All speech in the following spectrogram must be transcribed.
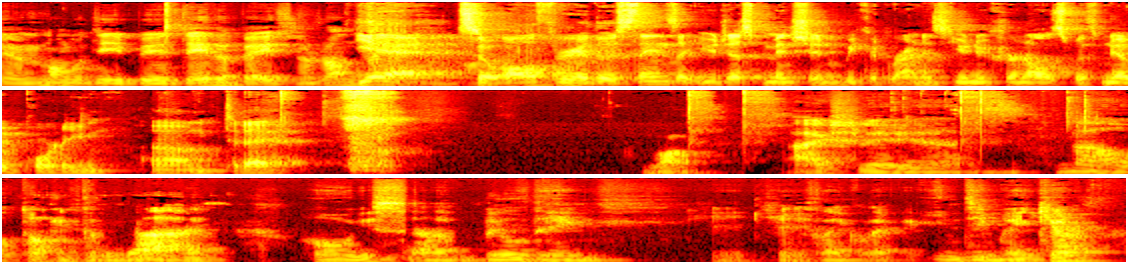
uh, MongoDB database and run. Yeah, so all three of those things that you just mentioned, we could run as unikernels with no porting um, today. Wow. Actually, uh, now talking to the guy who is uh, building, he, he's like like indie maker,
